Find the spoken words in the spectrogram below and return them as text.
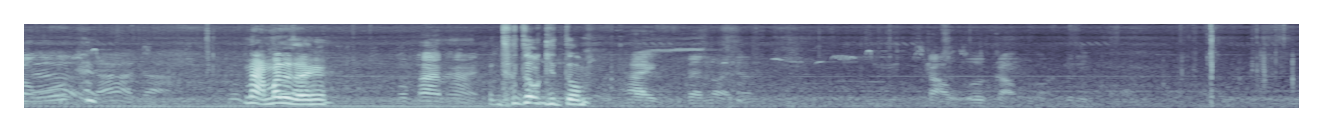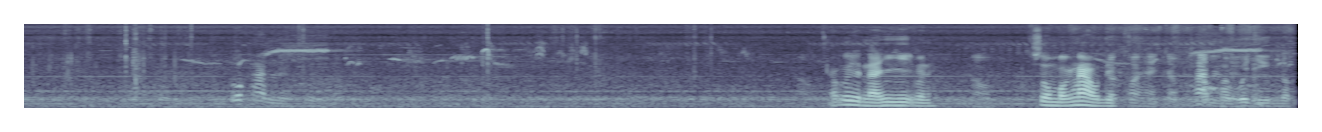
กล่องโอ้ยจ้าจ้าหน้ามาจะใส่ก็พลาดให้โต๊ะขี้ตมไทยแปดร้อยนะเก่าเออเก่าก่อนก็ดีตัวพันหนึ่งเขาก็จะนายยี่มันส่งบักหน้าวดิค่อยให้จับพัท่านนเขาก็ยืมหรอก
